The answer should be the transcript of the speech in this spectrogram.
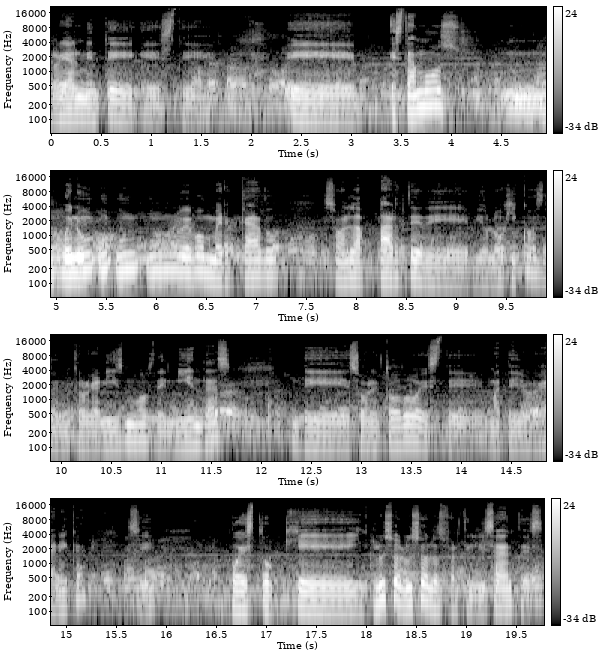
Realmente, este, eh, estamos, mm, bueno, un nuevo mercado son la parte de biológicos, de microorganismos, de enmiendas, de sobre todo este, materia orgánica, ¿sí? puesto que incluso el uso de los fertilizantes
